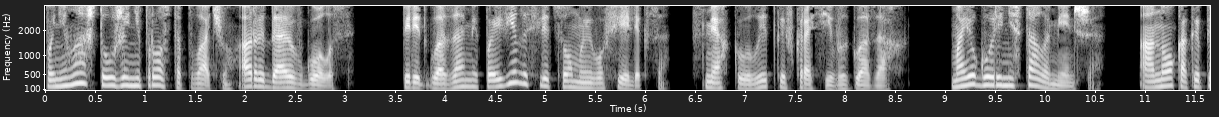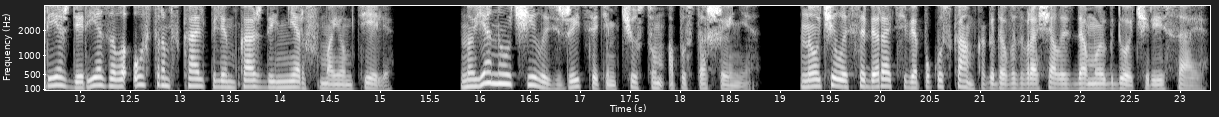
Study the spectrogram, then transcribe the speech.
Поняла, что уже не просто плачу, а рыдаю в голос. Перед глазами появилось лицо моего Феликса с мягкой улыбкой в красивых глазах. Мое горе не стало меньше. Оно, как и прежде, резало острым скальпелем каждый нерв в моем теле. Но я научилась жить с этим чувством опустошения. Научилась собирать себя по кускам, когда возвращалась домой к дочери Исая.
